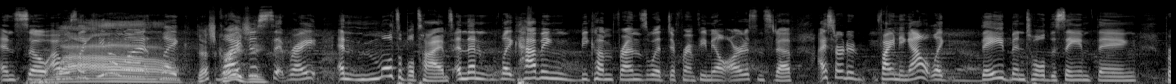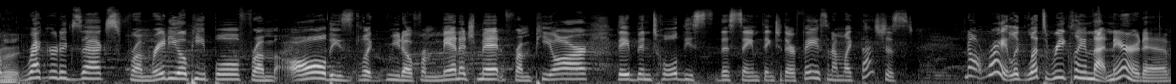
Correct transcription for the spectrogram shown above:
And so I was like, you know what? Like, That's why crazy. just sit right? And multiple times, and then like having become friends with different female artists and stuff, I started finding out like they've been told the same thing from Right. record execs, from radio people, from all these like you know from management, from PR. They've been told these this same thing to their face, and I'm like, that's just not right. Like, let's reclaim that narrative.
